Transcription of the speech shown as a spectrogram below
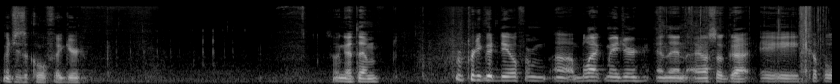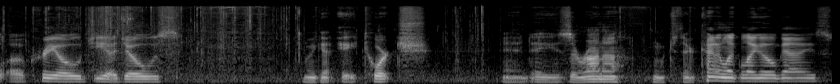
which is a cool figure. So I got them for a pretty good deal from uh, Black Major, and then I also got a couple of Kre-O G.I. Joes. We got a Torch and a Zorana, which they're kind of like Lego guys.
